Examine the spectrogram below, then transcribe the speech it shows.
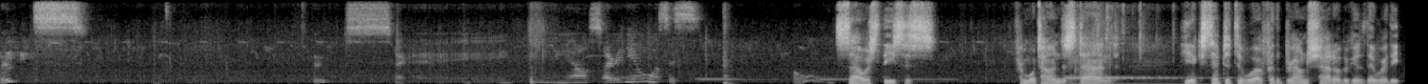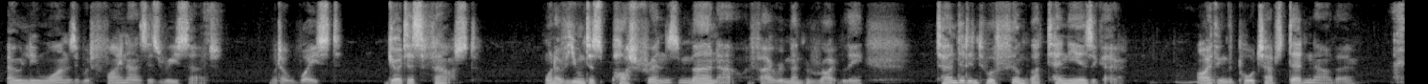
Boots. Boots. Okay. Anything else over here? What's this? Oh. Sauer's thesis. From what I understand, He accepted to work for the Brown Shadow because they were the only ones who would finance his research. What a waste. Goethe's Faust. One of Junter's posh friends, Murnau, if I remember rightly, turned it into a film about ten years ago. Mm-hmm. I think the poor chap's dead now, though.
